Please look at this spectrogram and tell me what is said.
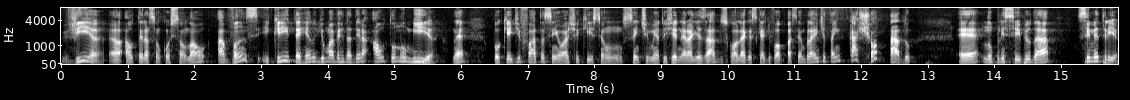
via a alteração constitucional, avance e crie terreno de uma verdadeira autonomia. Né? Porque, de fato, assim, eu acho que isso é um sentimento generalizado dos colegas que advogam para a Assembleia, a gente está encaixotado é, no princípio da simetria.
